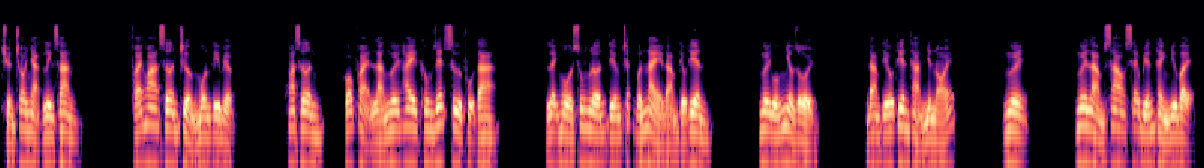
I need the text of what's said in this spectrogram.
chuyển cho Nhạc Linh San. Phái Hoa Sơn trưởng môn ghi việc. Hoa Sơn, có phải là ngươi hay không giết sư phụ ta? Lệnh Hồ Sung lớn tiếng chất vấn này Đàm Tiếu Thiên. Ngươi uống nhiều rồi. Đàm Tiếu Thiên thản nhiên nói. Ngươi, ngươi làm sao sẽ biến thành như vậy?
